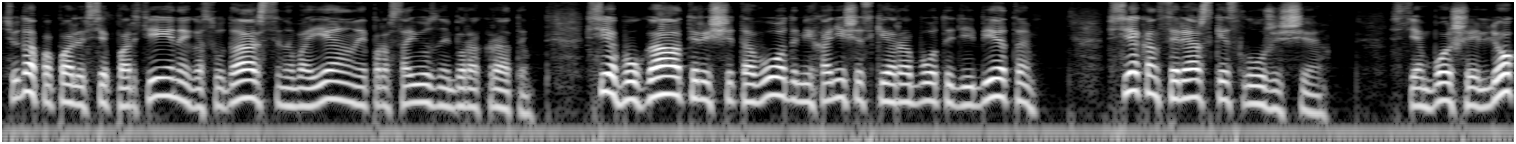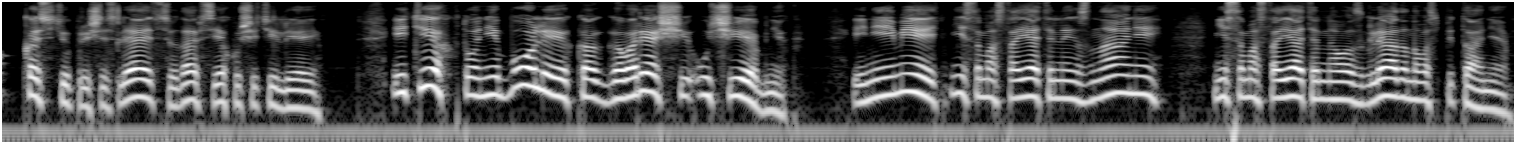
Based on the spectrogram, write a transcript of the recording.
Сюда попали все партийные, государственные, военные, профсоюзные бюрократы. Все бухгалтеры, счетоводы, механические работы дебета, все канцелярские служащие. С тем большей легкостью причисляет сюда всех учителей. И тех, кто не более как говорящий учебник и не имеет ни самостоятельных знаний, ни самостоятельного взгляда на воспитание.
